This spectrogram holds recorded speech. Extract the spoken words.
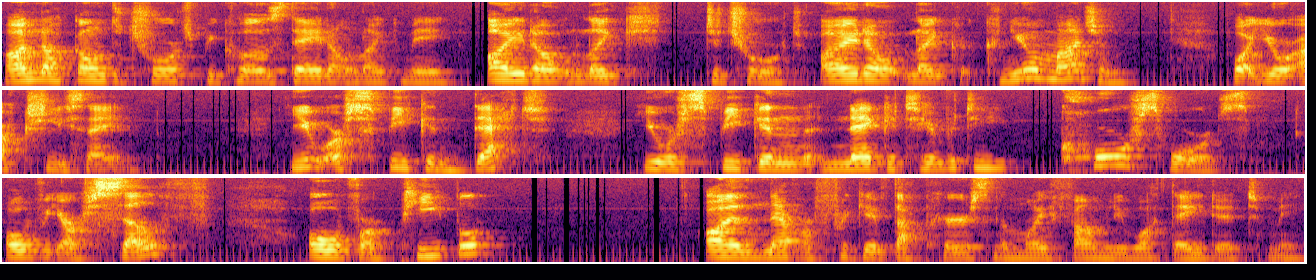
I'm not going to church because they don't like me. I don't like the church. I don't like. Can you imagine what you're actually saying? You are speaking debt. You are speaking negativity, coarse words over yourself, over people. I'll never forgive that person in my family what they did to me.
